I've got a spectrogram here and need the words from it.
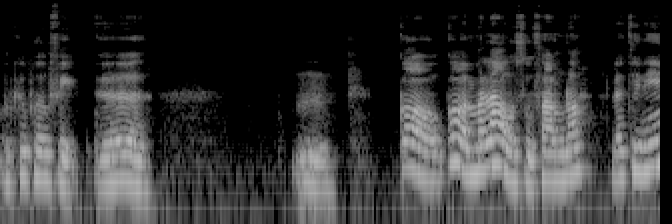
มันคือเพอร์เฟกเออ อืม ก็ก็มาเล่าสู่ฟังเนาะแล้วทีนี้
